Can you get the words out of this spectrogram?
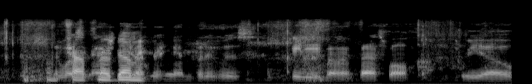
It wasn't Trout's no actually dummy. underhand, but it was 88 mile an hour fastball. 3-0.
